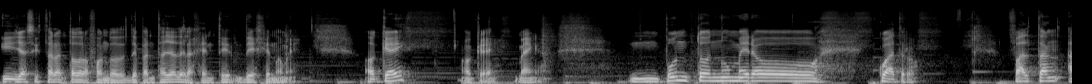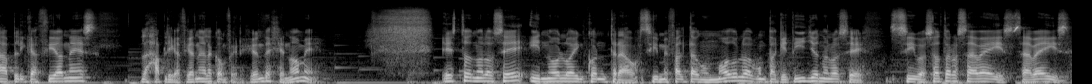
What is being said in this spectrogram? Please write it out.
Y ya se instalan todos los fondos de pantalla de la gente de Genome. ¿Ok? Ok, venga. Mm, punto número 4. Faltan aplicaciones, las aplicaciones de la configuración de Genome. Esto no lo sé y no lo he encontrado. Si me falta un módulo, algún paquetillo, no lo sé. Si vosotros sabéis, sabéis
